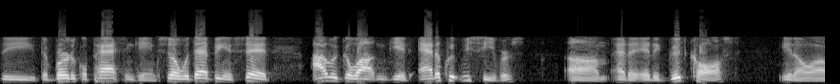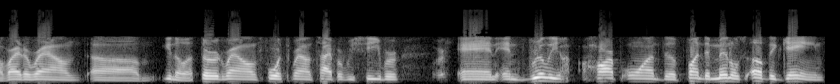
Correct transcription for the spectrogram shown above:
the the vertical passing game. So with that being said, I would go out and get adequate receivers um, at a at a good cost. You know, uh, right around um, you know a third round, fourth round type of receiver, and and really harp on the fundamentals of the game,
